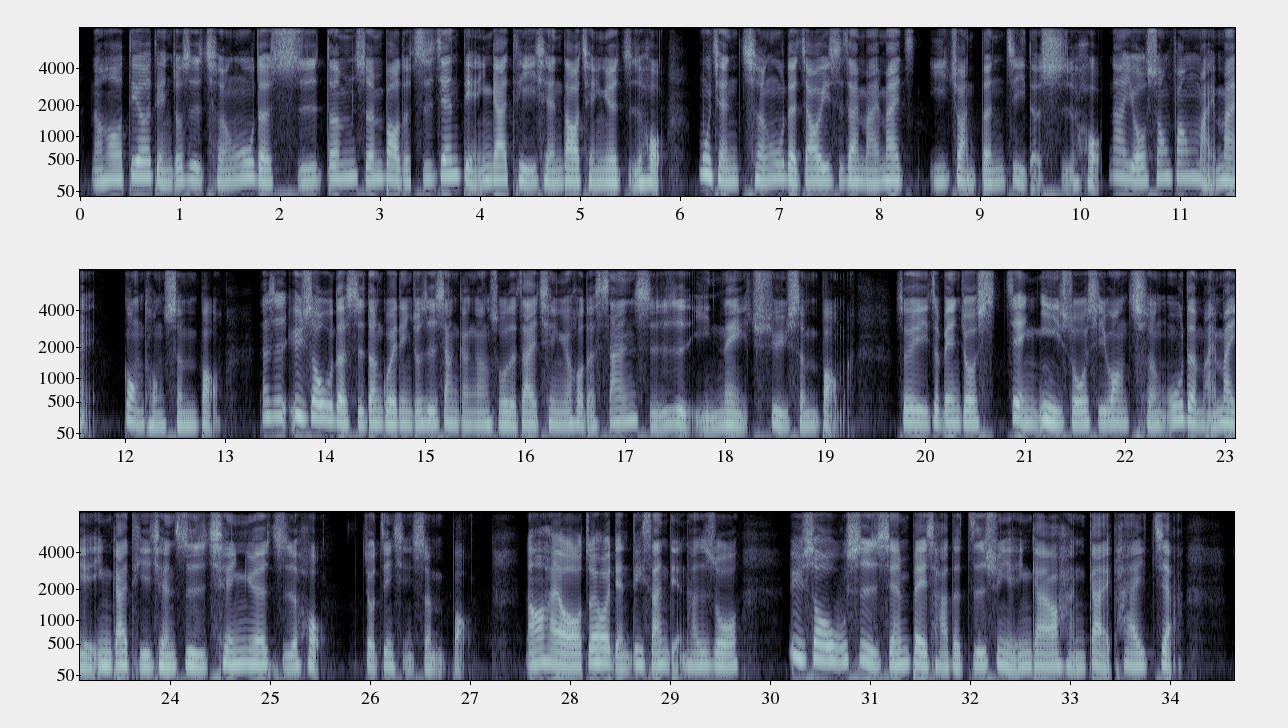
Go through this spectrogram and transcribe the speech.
然后第二点就是成屋的实登申报的时间点，应该提前到签约之后。目前成屋的交易是在买卖移转登记的时候，那由双方买卖共同申报。但是预售屋的实登规定就是像刚刚说的，在签约后的三十日以内去申报嘛。所以这边就建议说，希望成屋的买卖也应该提前是签约之后就进行申报。然后还有最后一点，第三点，他是说预售屋事先被查的资讯也应该要涵盖开价。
